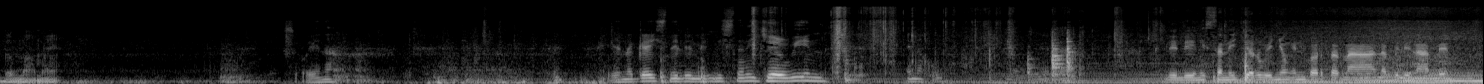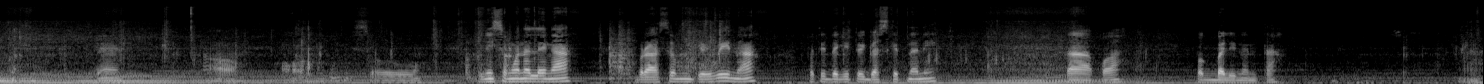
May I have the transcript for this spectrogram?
Hanggang mamaya. So, ayan na. Ayan na guys, nililinis na ni Jerwin. Ayan ako. Ayan. Lilinis na ni Jerwin yung inverter na nabili natin. Ayan. Oh. Oh. So, linisan mo na lang ha. Braso mo Jerwin ha. Pati dagito yung gasket na ni. Ta ako ha. Pagbalinan ta. Ah.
